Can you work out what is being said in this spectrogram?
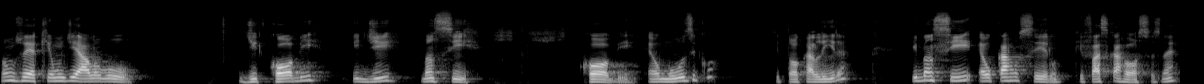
Vamos ver aqui um diálogo de Kobe e de Bansi. Kobe é o músico que toca a lira e Bansi é o carroceiro que faz carroças, né?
